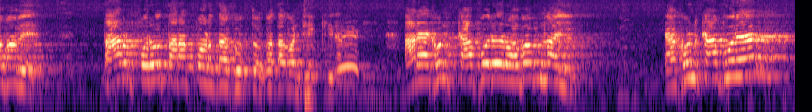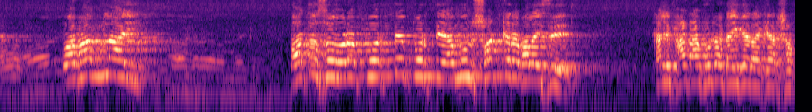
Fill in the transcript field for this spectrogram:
অভাবে। তারপরেও তারা পর্দা করতো, কথা ঠিক কিনা। আর এখন কাপড়ের অভাব নাই। এখন কাপড়ের অভাব নাই। অথচ ওরা পড়তে পড়তে এমন শটকারা ফালাইছে। খালি ফাটা ফুটা ডাইগা রাখে আর সব।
